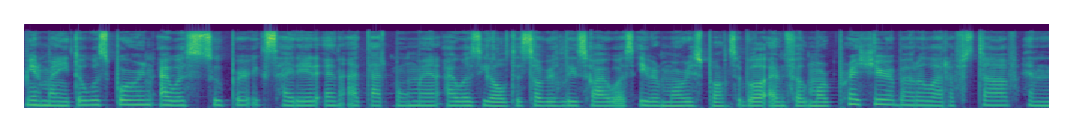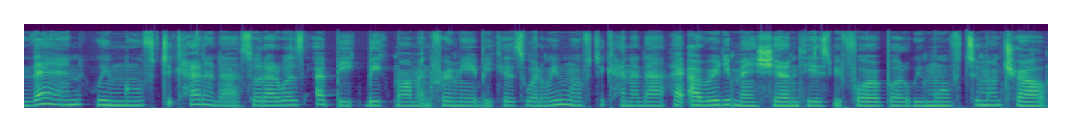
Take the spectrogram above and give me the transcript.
mi hermanito was born. I was super excited and at that moment, I was the oldest, obviously, so I was even more responsible and felt more pressure about a lot of stuff. And then we moved to Canada. So that was a big, big moment for me because when we moved to Canada, I already mentioned this before, but we moved to Montreal.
